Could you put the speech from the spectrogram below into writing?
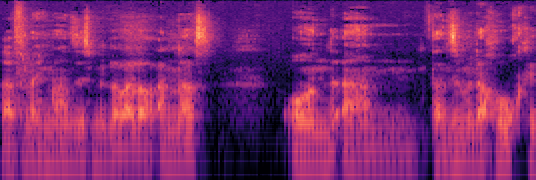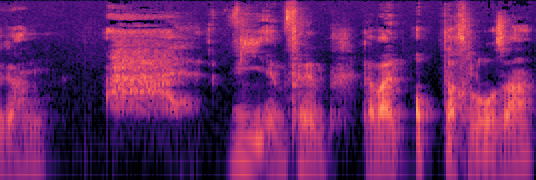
Äh, vielleicht machen sie es mittlerweile auch anders. Und ähm, dann sind wir da hochgegangen. Ah, Wie im Film. Da war ein Obdachloser,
